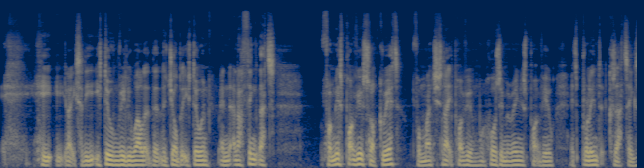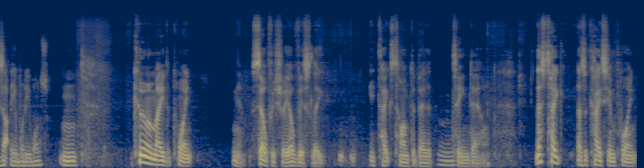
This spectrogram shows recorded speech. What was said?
he, like I said, he, he's doing really well at the, the job that he's doing, and and I think that's from his point of view, it's not great. From Manchester United's point of view, from Jose Mourinho's point of view, it's brilliant because that's exactly what he wants. Mm. Koeman made the point, you know, selfishly, obviously, it takes time to bear a mm. team down. Let's take as a case in point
